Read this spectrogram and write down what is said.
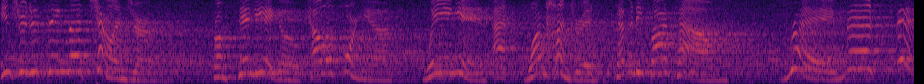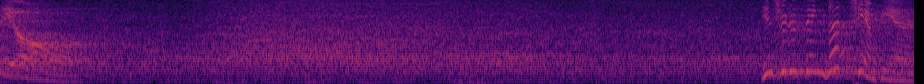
Introducing the challenger from San Diego, California, weighing in at 175 pounds, Rey Mysterio. Introducing the champion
